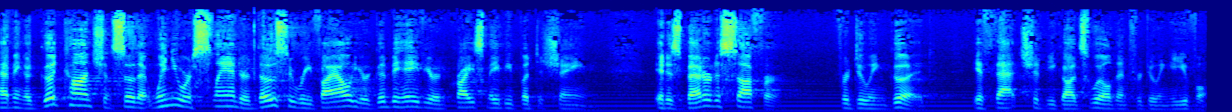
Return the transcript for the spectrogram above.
having a good conscience so that when you are slandered, those who revile your good behavior in Christ may be put to shame. It is better to suffer for doing good, if that should be God's will, than for doing evil.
